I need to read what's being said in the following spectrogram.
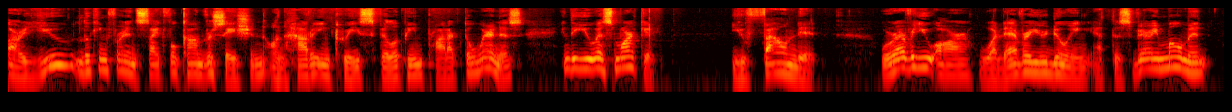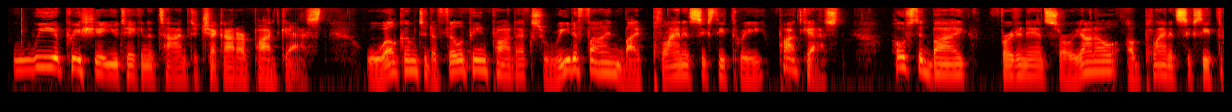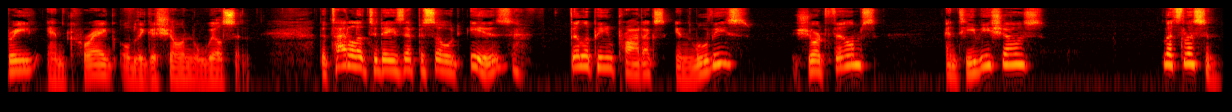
Are you looking for an insightful conversation on how to increase Philippine product awareness in the US market? You found it. Wherever you are, whatever you're doing at this very moment, we appreciate you taking the time to check out our podcast. Welcome to the Philippine Products Redefined by Planet 63 podcast, hosted by Ferdinand Soriano of Planet 63 and Craig Obligacion Wilson. The title of today's episode is Philippine Products in Movies, Short Films, and TV Shows? Let's listen.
